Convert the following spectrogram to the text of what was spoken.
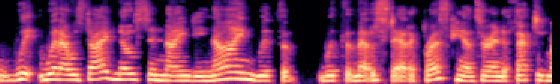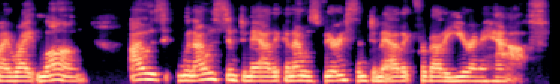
w- when I was diagnosed in 99 with the with the metastatic breast cancer and affected my right lung, I was when I was symptomatic, and I was very symptomatic for about a year and a half.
